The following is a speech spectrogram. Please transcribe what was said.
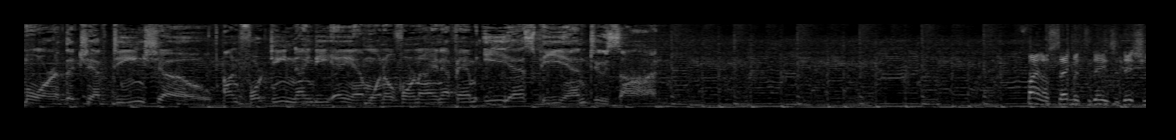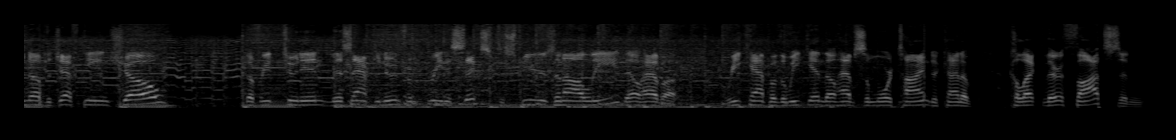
More of the Jeff Dean Show on 1490 AM 1049 FM ESPN Tucson. Final segment today's edition of the Jeff Dean Show. Don't forget to tune in this afternoon from 3 to 6 to Spears and Ali. They'll have a recap of the weekend. They'll have some more time to kind of collect their thoughts and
